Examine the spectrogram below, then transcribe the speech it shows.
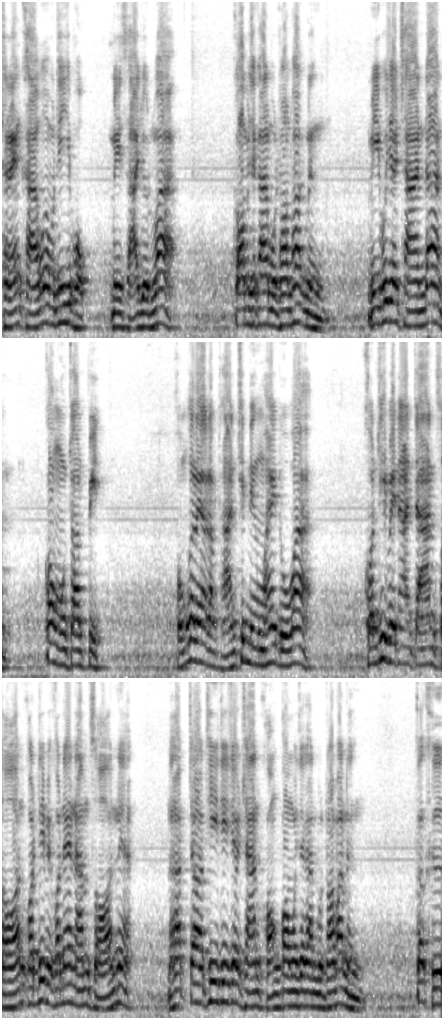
แถลงข่าวเมื่อวันที่ 26 เมษายนว่ากองบัญชาการตำรวจทรภาคหนึ่งมีผู้เชี่ยวชาญด้านกล้องวงจรปิด ผมก็เลยเอาหลักฐานชิ้นหนึ่งมาให้ดูว่า คนที่เป็นอาจารย์สอน คนที่เป็นคนแนะนำสอนเนี่ยนะครับ เจ้าที่ที่เชี่ยวชาญของกองบัญชาการตำรวจทรภาคหนึ่งก็คือ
